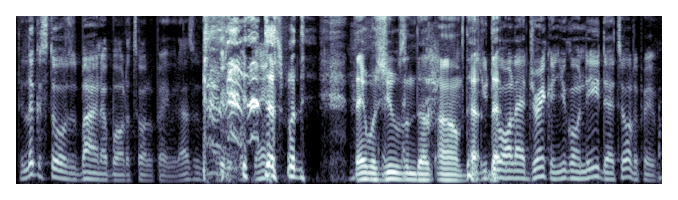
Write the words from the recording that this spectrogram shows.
the liquor stores was buying up all the toilet paper. That's what, That's what they was using. The um, the, you the, do all that drinking, you're gonna need that toilet paper.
